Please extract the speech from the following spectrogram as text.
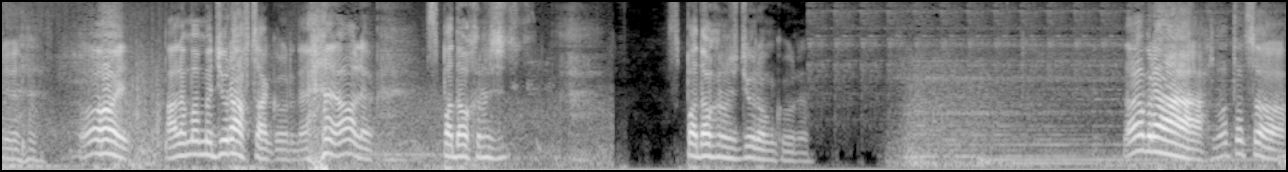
Nie. Oj, ale mamy dziurawca, kurde. Ale spadochron z... Spadochron z dziurą, kurde. Dobra, no to co?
